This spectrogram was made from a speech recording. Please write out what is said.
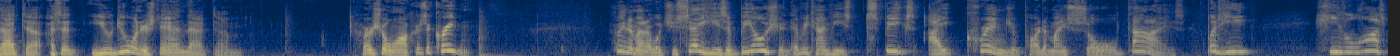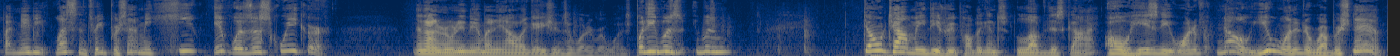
that uh, I said, you do understand that um, Herschel Walker's a cretin. I mean, no matter what you say, he's a Boeotian. Every time he speaks, I cringe. A part of my soul dies. But he he lost by maybe less than three percent. I mean, he it was a squeaker. And I don't know anything about any allegations of whatever it was. But he was it was don't tell me these Republicans love this guy. Oh, isn't he wonderful? No, you wanted a rubber stamp.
